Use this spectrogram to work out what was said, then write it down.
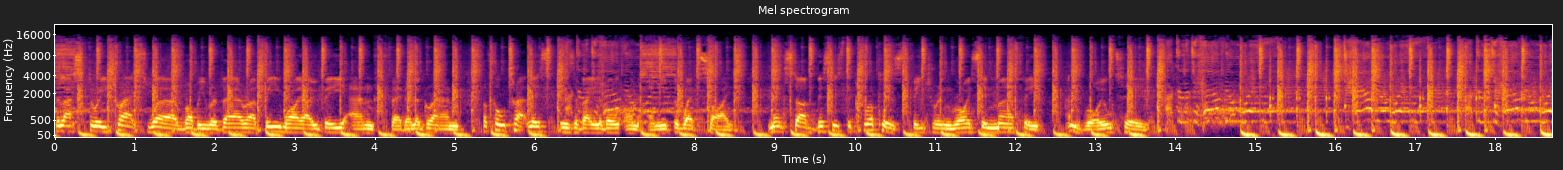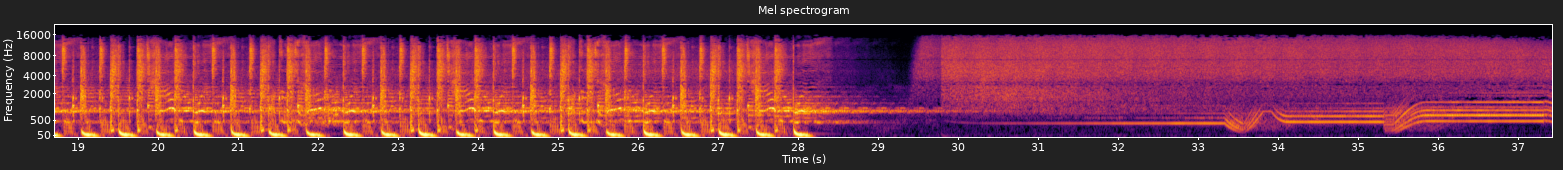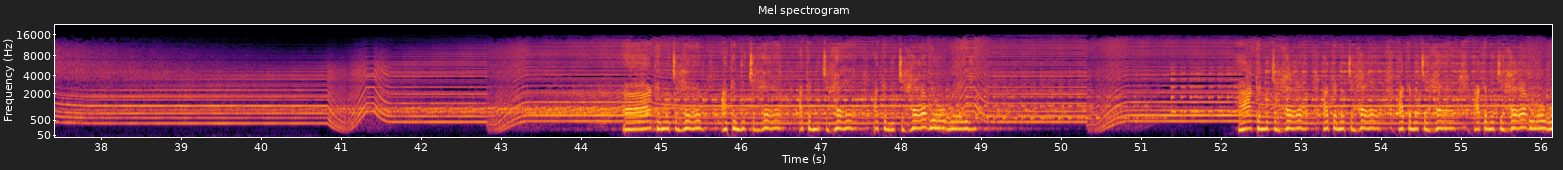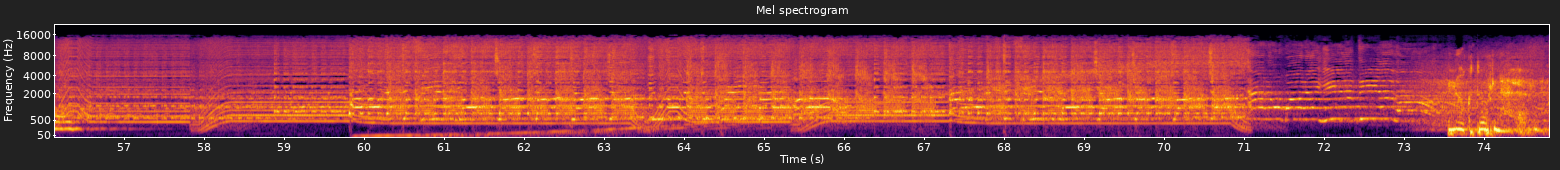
The last three tracks were Robbie Rivera, BYOB, and Fedde Le Grand. A full track list is available on any of the websites. Next up, this is The Crookers featuring Roisin Murphy and Royalty. Have your way. I can let you have, I can let you have, I can let you have, I can let you have your way. Nocturnal.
